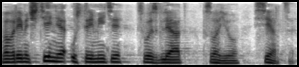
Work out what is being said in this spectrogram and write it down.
во время чтения устремите свой взгляд в свое сердце.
